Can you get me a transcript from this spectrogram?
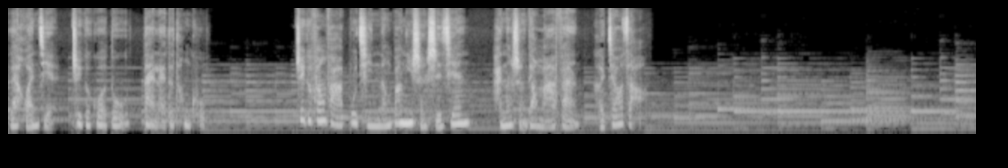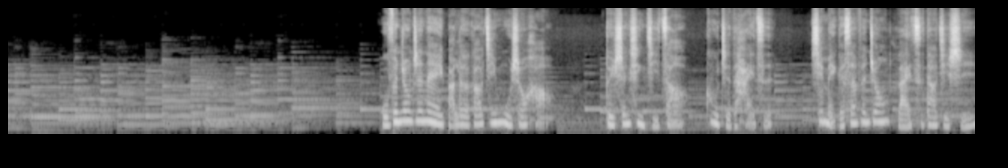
来缓解这个过渡带来的痛苦。这个方法不仅能帮你省时间，还能省掉麻烦和焦躁。五分钟之内把乐高积木收好。对生性急躁、固执的孩子，先每隔三分钟来一次倒计时，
